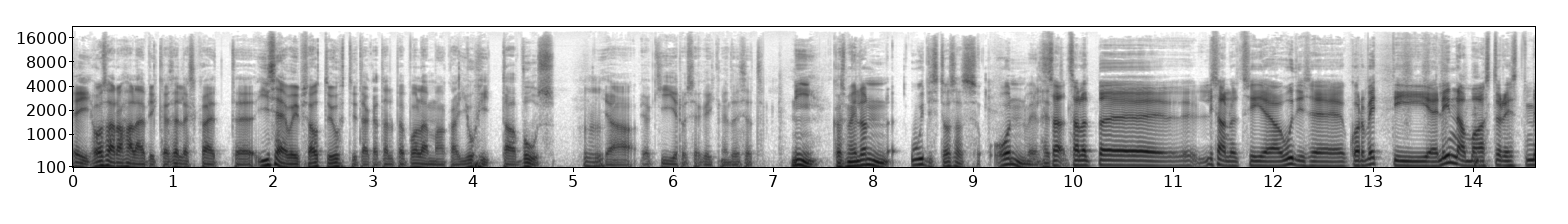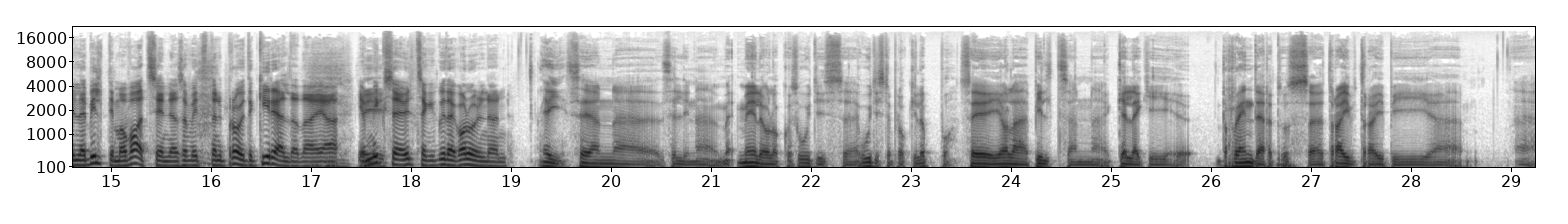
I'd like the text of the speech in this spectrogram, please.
ei, osa raha läheb ikka selleks ka, et äh, ise võib see auto juhtida, aga tal peab olema ka juhitavus mm -hmm. ja, ja kiirus ja kõik need asjad. nii, kas meil on uudiste osas, on veel sa, sa oled äh, lisanud siia uudise Corvetti linnamaasturist, mille pilti ma vaatasin ja sa võid seda nüüd proovida kirjeldada ja, ja miks see üldsegi kuidagi oluline on? Ei, see on äh, selline me- meeleolukas uudis äh, uudisteploki lõppu, see ei ole pilt, see on äh, kellegi renderdus DriveTribe'i äh, äh,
